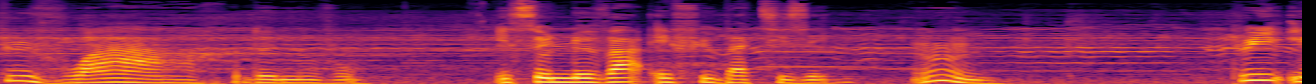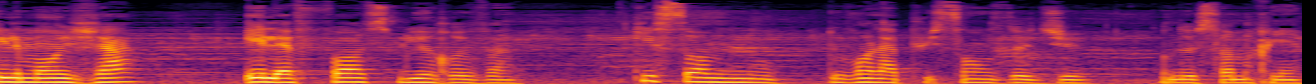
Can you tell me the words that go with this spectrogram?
put voir de nouveau. Il se leva et fut baptisé. Hmm. Puis il mangea et les forces lui revinrent. Qui sommes-nous devant la puissance de Dieu? Nous ne sommes rien.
